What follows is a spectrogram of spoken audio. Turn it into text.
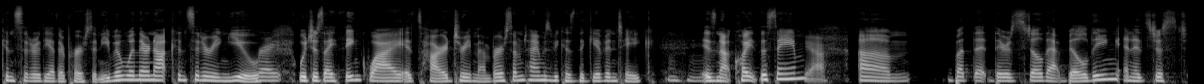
consider the other person, even when they're not considering you, right. which is, I think, why it's hard to remember sometimes because the give and take mm-hmm. is not quite the same. Yeah. Um, but that there's still that building and it's just,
